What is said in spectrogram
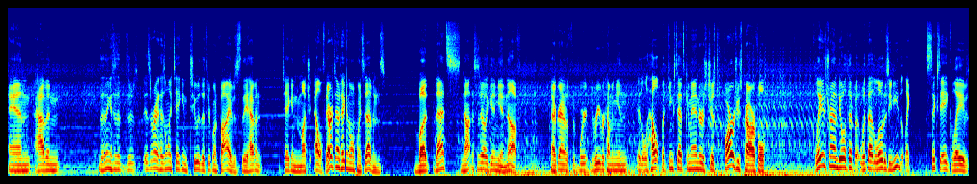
and having the thing is that there's, has only taken two of the 3.5s. They haven't taken much else. They are now taking the 1.7s, but that's not necessarily going to be enough. Now, granted, with the Reaver coming in, it'll help, but Kingstad's commander is just far too powerful Glaives trying to deal with it, but with that Lotus, you need like six to eight glaives.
